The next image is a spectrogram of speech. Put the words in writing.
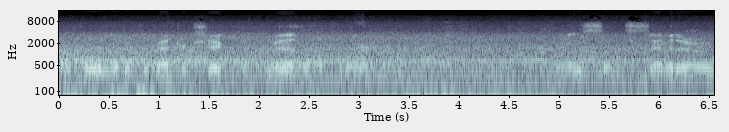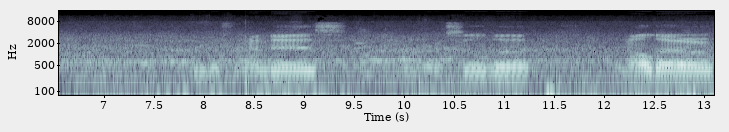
Oh, oh, looking for Patrick Schick, but well off the mark. Nelson Semedo. Bruno Fernandes. Bernardo Silva. Ronaldo.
